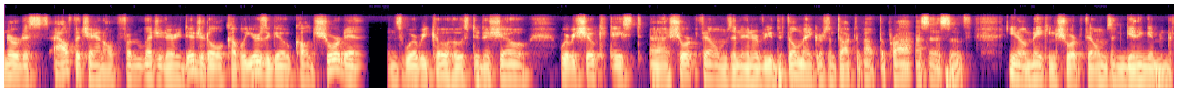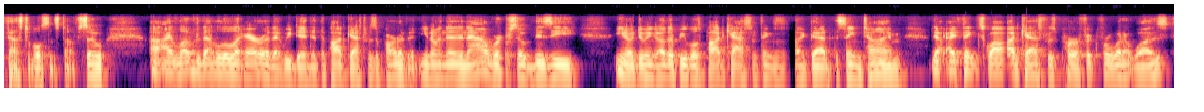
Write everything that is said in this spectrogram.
Nerdist's Alpha channel from Legendary Digital a couple years ago called Short where we co-hosted a show where we showcased uh, short films and interviewed the filmmakers and talked about the process of you know making short films and getting them into festivals and stuff. So uh, i loved that little era that we did that the podcast was a part of it you know and then now we're so busy you know doing other people's podcasts and things like that at the same time. I think squadcast was perfect for what it was.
